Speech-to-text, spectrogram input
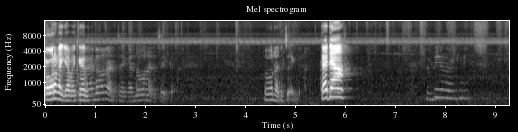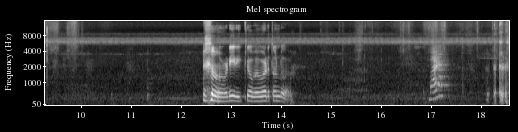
ഡോറടയ്ക്കാം കയറി. ഡോർ അടച്ചേക്കാം ഡോർ അടച്ചേക്കാം. ഡോർ അടച്ചേക്കാം. അവിടെ ഇരിക്കുമോ അമ്മ എടുത്തോണ്ട് പോവാ. കള്ളി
